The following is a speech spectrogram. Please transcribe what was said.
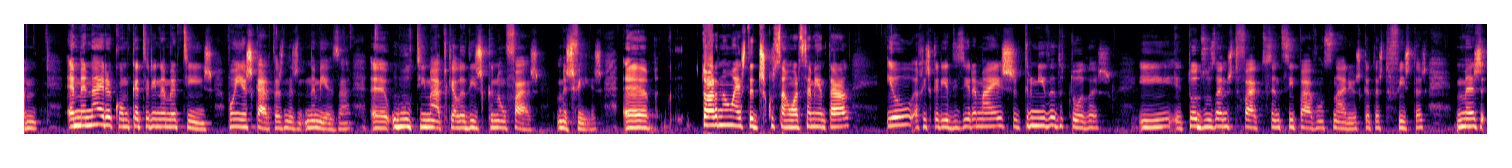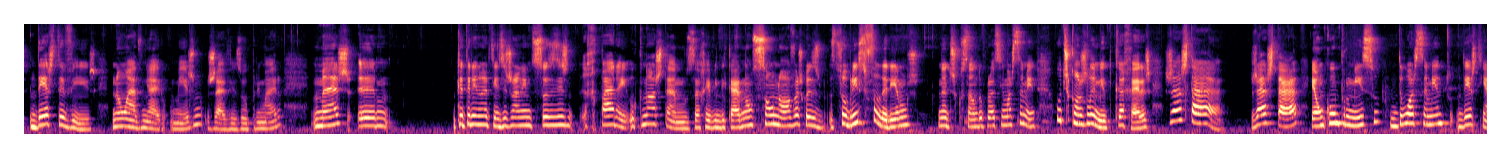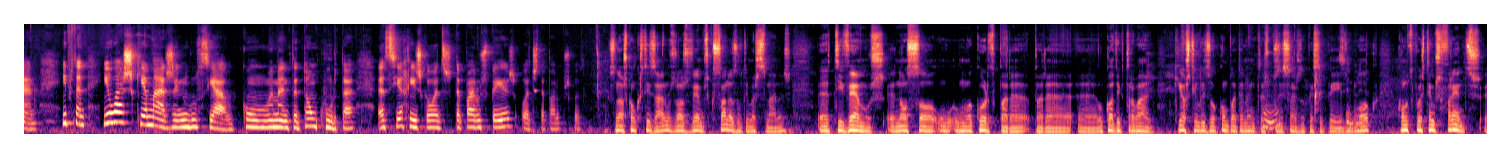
Um, a maneira como Catarina Martins põe as cartas na, na mesa, uh, o ultimato que ela diz que não faz, mas fez, uh, tornam esta discussão orçamental, eu arriscaria dizer, a mais tremida de todas. E todos os anos, de facto, se antecipavam cenários catastrofistas mas desta vez não há dinheiro mesmo, já avisou o primeiro, mas hum, Catarina Martins e Jerónimo de Sousa dizem, reparem, o que nós estamos a reivindicar não são novas coisas, sobre isso falaremos na discussão do próximo orçamento. O descongelamento de carreiras já está já está, é um compromisso do orçamento deste ano. E, portanto, eu acho que a margem negocial, com uma manta tão curta, a se arrisca ou a destapar os pés ou a destapar o pescoço. Se nós concretizarmos, nós vemos que só nas últimas semanas uh, tivemos uh, não só um, acordo para, para uh, o Código de Trabalho que hostilizou completamente as uhum. posições do PCP e Sim, do Bloco, como depois temos frentes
